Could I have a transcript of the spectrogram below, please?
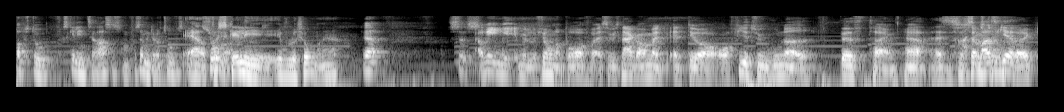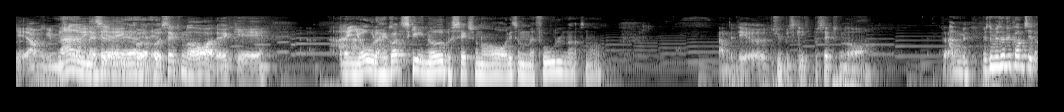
opstå forskellige interesser, som for eksempel det var to forskellige Ja, og forskellige evolutioner, ja. Ja. Så, så, Okay, ikke evolutioner på år, for altså vi snakker om, at, at det var over 2400 Earth time her. Altså, så, så meget sker der ikke. Ja, okay, Nej, nej, men det altså, sker ikke ja, på, ja. på 600 år, er det ikke... Øh, Men jo, der kan godt ske noget på 600 år, ligesom med fuglen og sådan noget. ja, men det er jo typisk ikke på 600 år. Jamen, hvis nu, hvis nu det kom til et,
